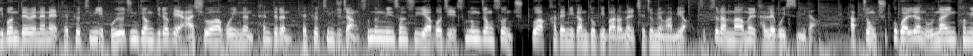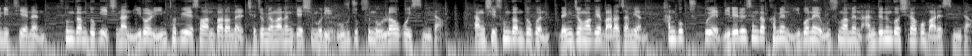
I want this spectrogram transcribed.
이번 대회 내내 대표팀이 보여준 경기력에 아쉬워하고 있는 팬들은 대표팀 주장 손흥민 선수의 아버지 손흥정 손 축구 아카데미 감독이 발언을 재조명하며 씁쓸한 마음을 달래고 있습니다. 각종 축구 관련 온라인 커뮤니티에는 손 감독이 지난 1월 인터뷰에서 한 발언을 재조명하는 게시물이 우후죽순 올라오고 있습니다. 당시 손 감독은 냉정하게 말하자면 한국 축구의 미래를 생각하면 이번에 우승하면 안 되는 것이라고 말했습니다.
